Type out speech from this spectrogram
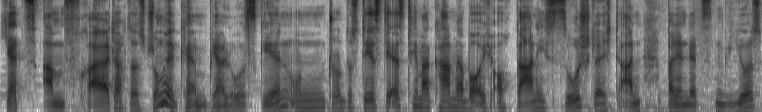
jetzt am Freitag das Dschungelcamp ja losgehen und, und das DSDS-Thema kam ja bei euch auch gar nicht so schlecht an bei den letzten Videos.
